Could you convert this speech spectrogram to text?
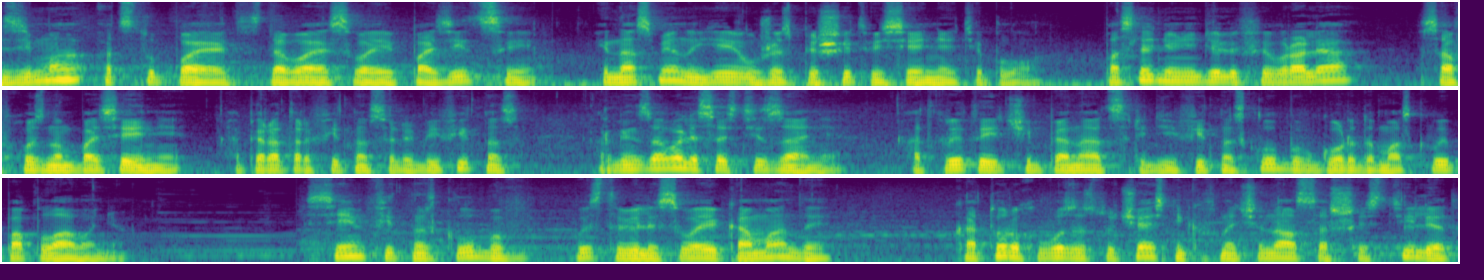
Зима отступает, сдавая свои позиции, и на смену ей уже спешит весеннее тепло. Последнюю неделю февраля в совхозном бассейне оператор фитнеса «Люби фитнес» организовали состязания, открытый чемпионат среди фитнес-клубов города Москвы по плаванию. Семь фитнес-клубов выставили свои команды, в которых возраст участников начинался с 6 лет,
